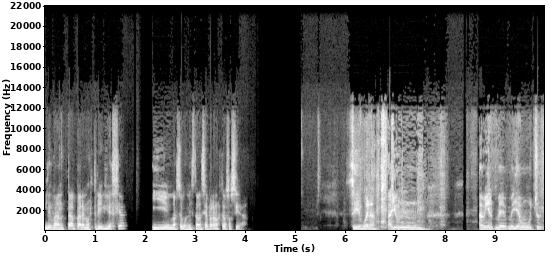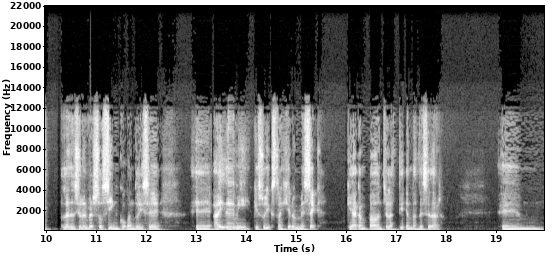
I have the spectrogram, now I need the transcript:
levanta para nuestra iglesia y en una segunda instancia para nuestra sociedad? Sí, bueno, hay un... A mí me, me llamó mucho la atención el verso 5, cuando dice, eh, hay de mí que soy extranjero en Mesec, que he acampado entre las tiendas de Cedar. Em,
